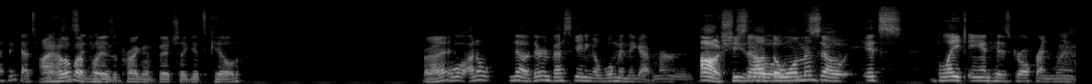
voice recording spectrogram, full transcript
I think that's. What I hope I play as a pregnant bitch that gets killed. Right? Well, I don't. No, they're investigating a woman that got murdered. oh, she's not the woman. So it's Blake and his girlfriend Lynn.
